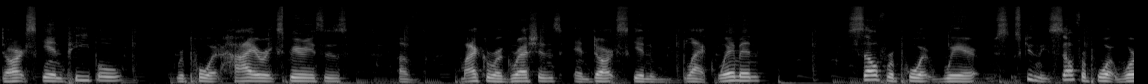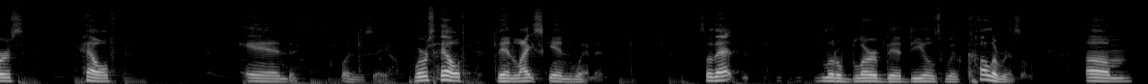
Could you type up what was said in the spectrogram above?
Dark skinned people report higher experiences of microaggressions and dark skinned black women. Self report where, excuse me, self report worse health and what does it say? Worse health than light skinned women. So that little blurb there deals with colorism. Um,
